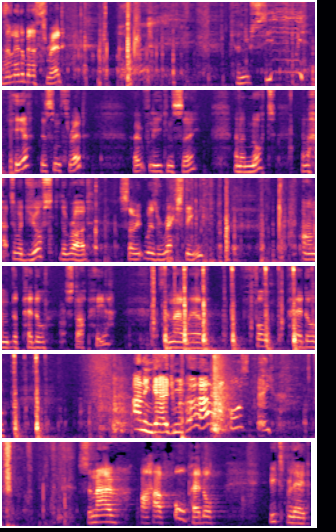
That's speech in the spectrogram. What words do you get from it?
there's a little bit of thread. Uh, can you see? Here, there's some thread. Hopefully you can see. And a nut. And I had to adjust the rod so it was resting on the pedal stop here. So now I have full pedal and engagement. Ah, so now I have full pedal. It's bled.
